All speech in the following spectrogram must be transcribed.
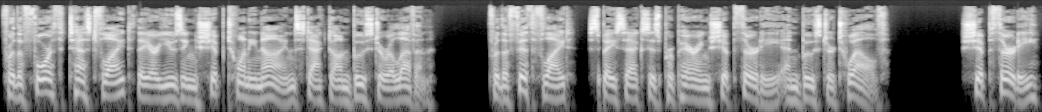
For the fourth test flight, they are using Ship 29 stacked on Booster 11. For the fifth flight, SpaceX is preparing Ship 30 and Booster 12. Ship 30,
